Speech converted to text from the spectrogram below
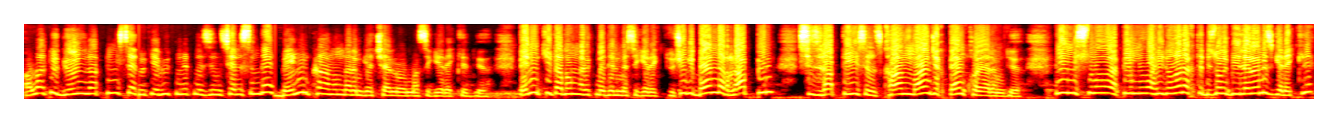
Allah diyor göğün Rabbi ise Türkiye Büyük Millet Meclisi'nin içerisinde benim kanunlarım geçerli olması gerekli diyor. Benim kitabımla hükmedilmesi gerekli diyor. Çünkü ben de Rabbim, siz Rab değilsiniz. Kanunu ancak ben koyarım diyor. Bir Müslüman olarak, bir muvahhid olarak da biz onu bilememiz gerekli.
